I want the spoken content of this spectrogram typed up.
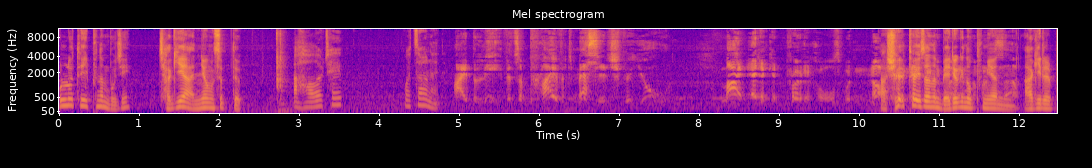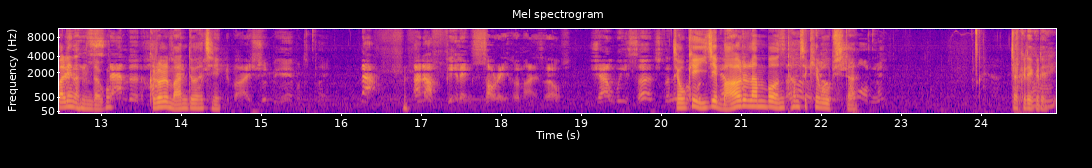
홀로테이프는 뭐지? 자기의 안녕 습득. A holotape? What's on it? I believe it's a private message for you. 아, 쉘터에서는 매력이 높으면 아기를 빨리 낳는다고? 그럴 만도 하지. 자, 오케이. 이제? 마을을 한번 탐색해 봅시다. 자, 그래 그래.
